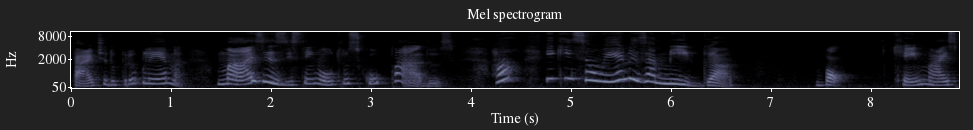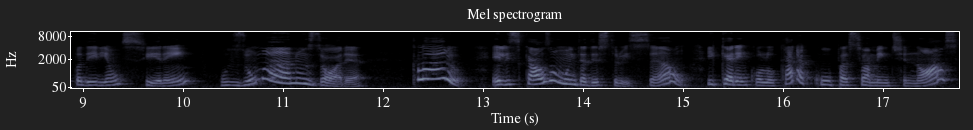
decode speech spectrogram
parte do problema, mas existem outros culpados. Ah, e quem são eles, amiga? Bom, quem mais poderiam ser, hein? Os humanos, ora. Eles causam muita destruição e querem colocar a culpa somente nós,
